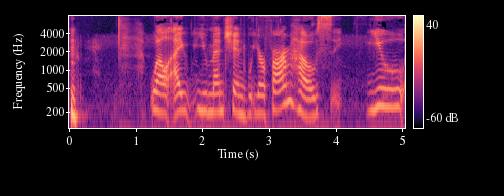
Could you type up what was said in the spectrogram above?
well, I you mentioned your farmhouse. You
